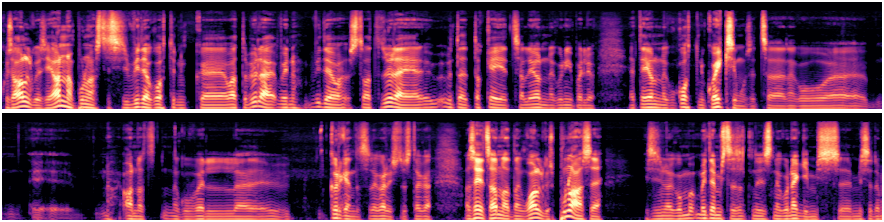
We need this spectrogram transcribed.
kui sa alguses ei anna punast, siis videokohtunik äh, vaatab üle või noh, videost vaatad üle ja ütled, et okei okay,, et seal ei olnud nagu nii palju, et ei olnud nagu kohtuniku eksimus, et sa nagu äh, noh, annad nagu veel kõrgendad seda karistust, aga aga see, et sa annad nagu alguses punase ja siis nagu ma ei tea, mis ta sealt siis nagu nägi, mis, mis selle,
